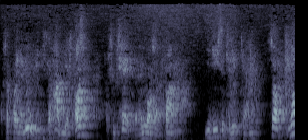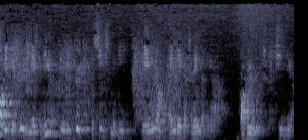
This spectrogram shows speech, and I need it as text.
og så på analog vis, så har vi altså også resultatet af alle vores erfaringer i disse talentkerner. Så når vi bliver født i næste liv, bliver vi født præcis med de evner, anlæg og talenter, vi har opøvet tidligere.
